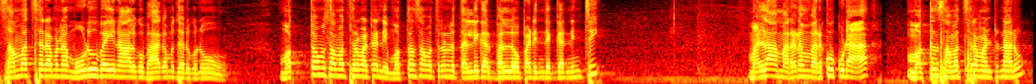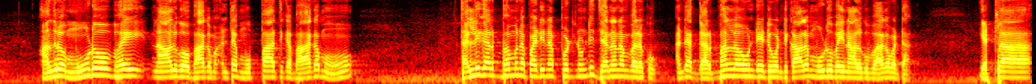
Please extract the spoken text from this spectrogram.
సంవత్సరమున మూడు బై నాలుగు భాగము జరుగును. మొత్తం సంవత్సరం అటండి. మొత్తం సంవత్సరంలో తల్లి గర్భంలో పడిన దగ్గర నుంచి మళ్ళా ఆ మరణం వరకు కూడా మొత్తం సంవత్సరం అంటున్నారు. అందులో మూడో బై నాలుగో భాగం అంటే ముప్పాతిక భాగము తల్లి గర్భమున పడినప్పటి నుండి జననం వరకు అంటే ఆ గర్భంలో ఉండేటువంటి కాలం మూడు బై నాలుగు భాగం అంట. ఎట్లా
